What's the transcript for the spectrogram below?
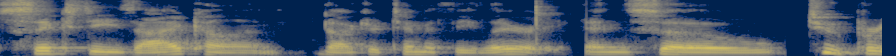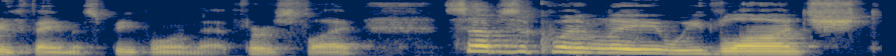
60s icon, Dr. Timothy Leary. And so, two pretty famous people on that first flight. Subsequently, we've launched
